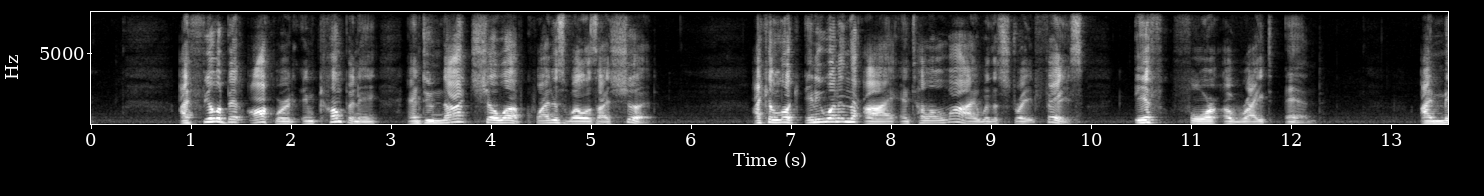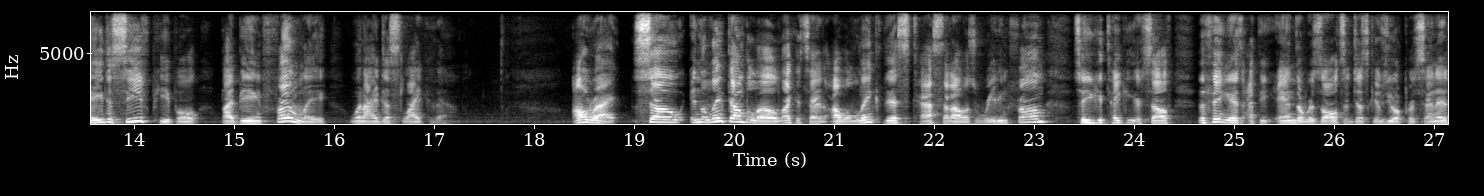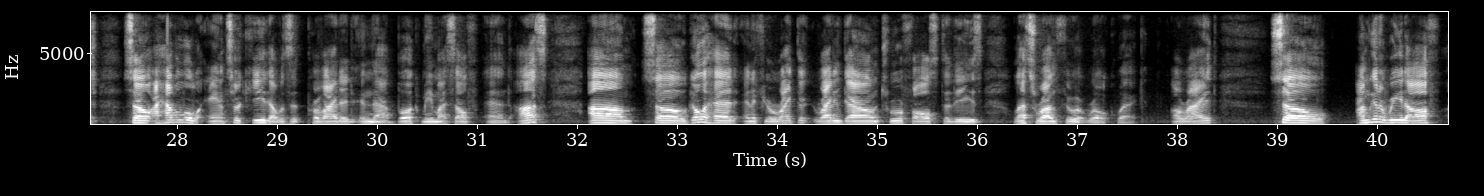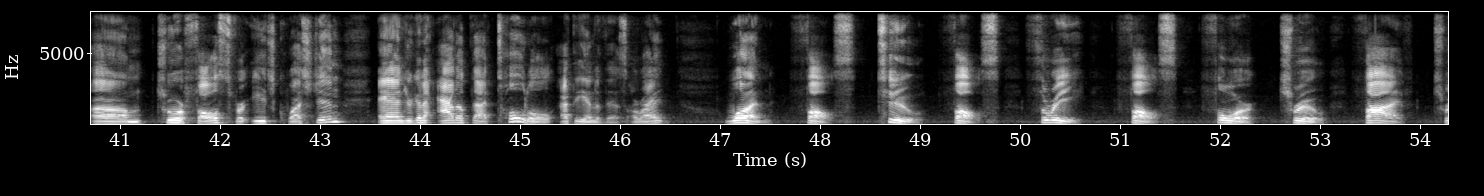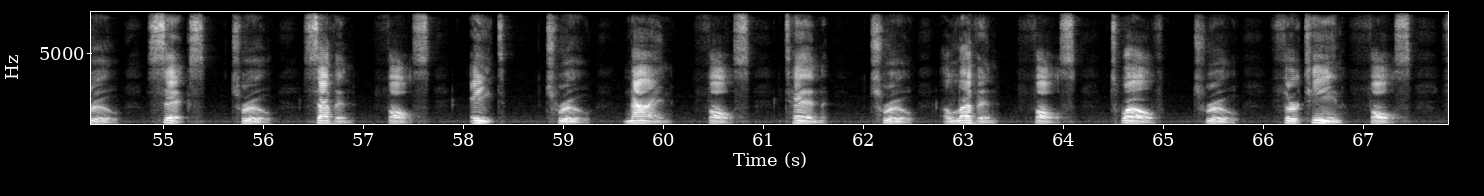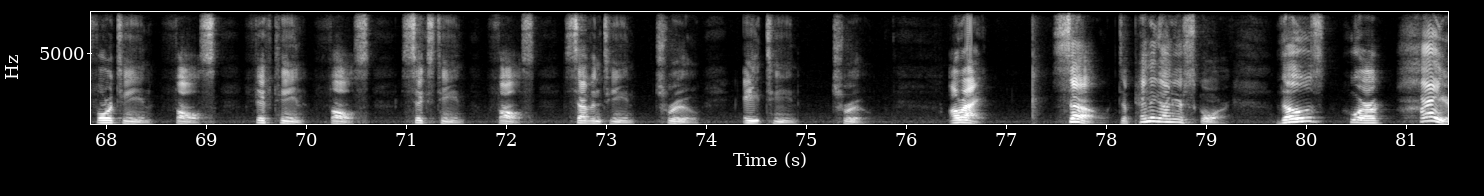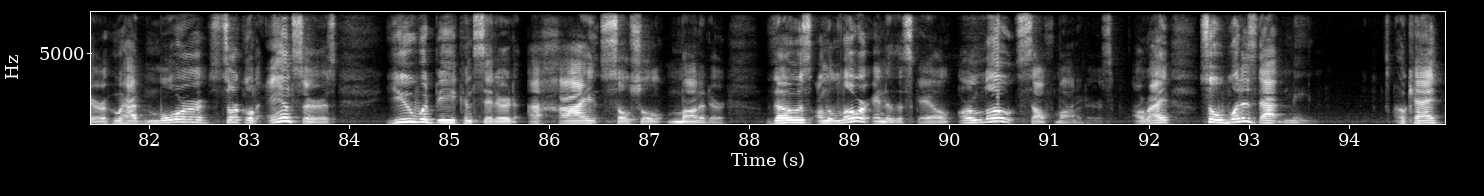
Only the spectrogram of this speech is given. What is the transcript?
I feel a bit awkward in company and do not show up quite as well as I should. I can look anyone in the eye and tell a lie with a straight face, if for a right end. I may deceive people by being friendly when I dislike them. All right, so in the link down below, like I said, I will link this test that I was reading from so you could take it yourself. The thing is, at the end, the results, it just gives you a percentage. So I have a little answer key that was provided in that book, Me, Myself, and Us. Um, so go ahead, and if you're write, writing down true or false to these, let's run through it real quick, all right? So I'm gonna read off um, true or false for each question, and you're gonna add up that total at the end of this, all right? One, false, two, false, three, false, four, true, five, true, six, true, seven, false, eight, true, nine, false, 10, true, 11, false, 12, true, 13, false, 14, false, 15, false, 16, false, 17, true, 18, true. All right, so, depending on your score, those who are higher, who had more circled answers, you would be considered a high social monitor. Those on the lower end of the scale are low self-monitors, all right? So what does that mean, okay?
